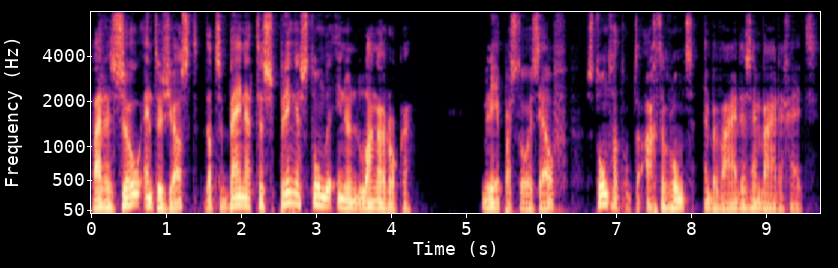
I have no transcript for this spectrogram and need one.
waren zo enthousiast dat ze bijna te springen stonden in hun lange rokken. Meneer Pastoor zelf stond wat op de achtergrond en bewaarde zijn waardigheid.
